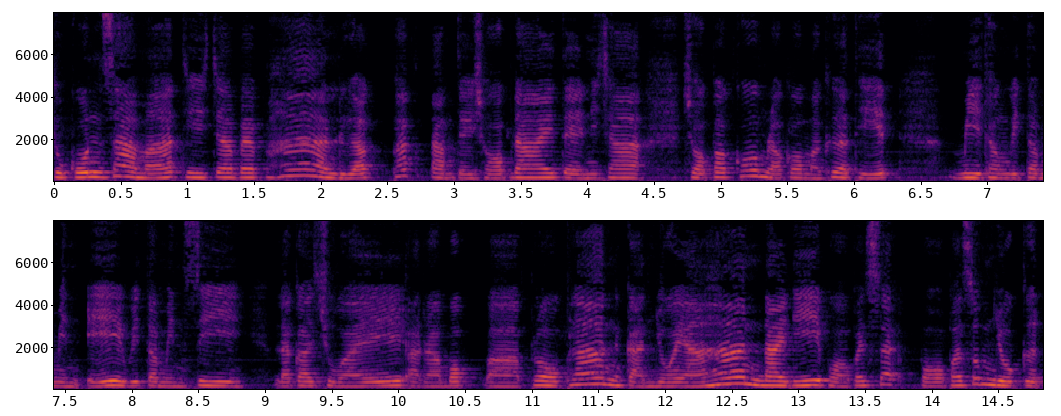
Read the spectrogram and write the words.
ทุกคนสามารถที่จะแบบห้าเหลือกพักตามใจชอบได้ แต่นิชาชอบผักโคมแล้วก็มะเขือเทศมีทั้งวิตามิน A วิตามิน C แล้วก็ช่วยระบบอ่าโปรพลานการย่อยอาหารได้ดี พอไปแซะพอผสมโยเกิร์ต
